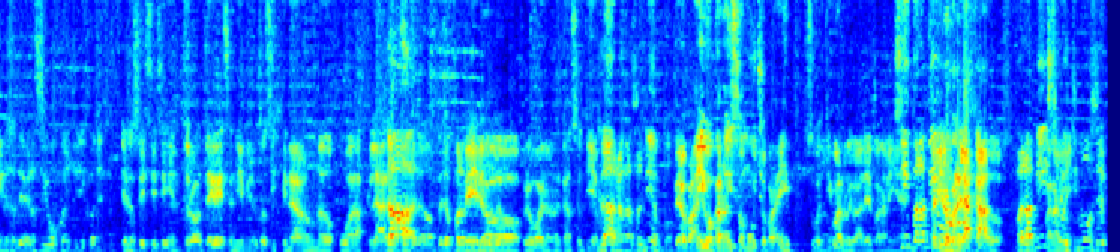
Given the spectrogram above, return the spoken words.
ingreso Tevez. No sé si vos coincidís con eso. Eso sí, sí, sí. Entró Tevez en 10 minutos y generaron una o dos jugadas claras. Claro, pero fueron 10 minutos. pero, pero bueno, no alcanzó el tiempo. Claro, no alcanzó el tiempo. Pero para mí Boca no hizo mucho. Para mí subestimó al rival, eh, para mí. Sí, eh. para mí Salieron relajados. Para mí Para mí. subestimamos el-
